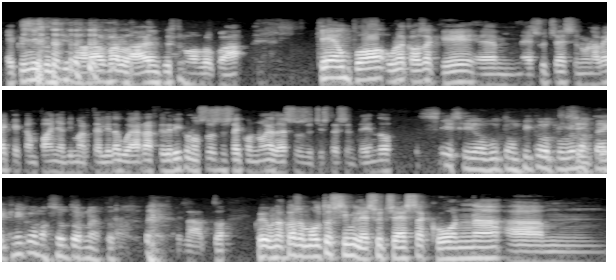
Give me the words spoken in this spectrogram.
e quindi continuava a parlare in questo modo qua che è un po' una cosa che ehm, è successa in una vecchia campagna di martelli da guerra. Federico, non so se sei con noi adesso, se ci stai sentendo. Sì, sì, ho avuto un piccolo problema tecnico, ma sono tornato. Esatto. Una cosa molto simile è successa con, um,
